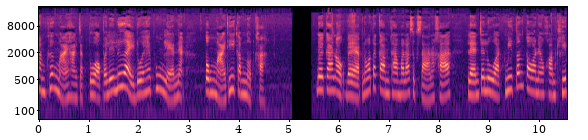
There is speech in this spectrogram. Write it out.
ทำเครื่องหมายห่างจากตัวออกไปเรื่อยๆ โดยให้พุ่งแหลนเนี่ยตรงหมายที่กำหนดค่ะ โดยการออกแบบนวัตกรรมทางพละศึกษานะคะแหลนจรวดมีต้นตอแนวความคิด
